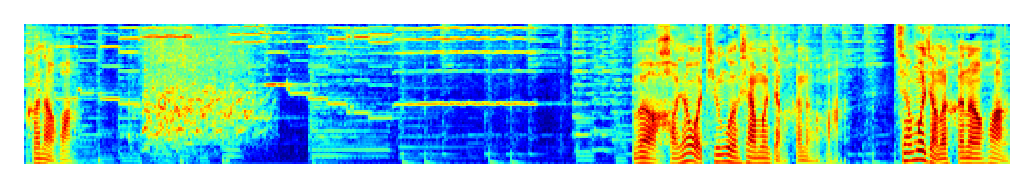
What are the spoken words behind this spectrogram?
河南话。不，好像我听过夏沫讲河南话。夏沫讲的河南话，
